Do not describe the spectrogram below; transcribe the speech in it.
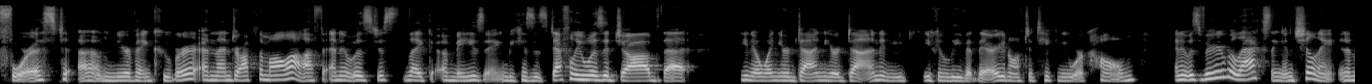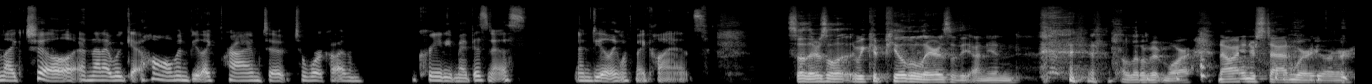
forest um, near Vancouver, and then drop them all off. And it was just like amazing because it definitely was a job that you know when you're done, you're done, and you you can leave it there. You don't have to take any work home and it was very relaxing and chilling and like chill. And then i would get home and be like primed to to work on creating my business and dealing with my clients. So there's a we could peel the layers of the onion a little bit more. Now i understand where your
